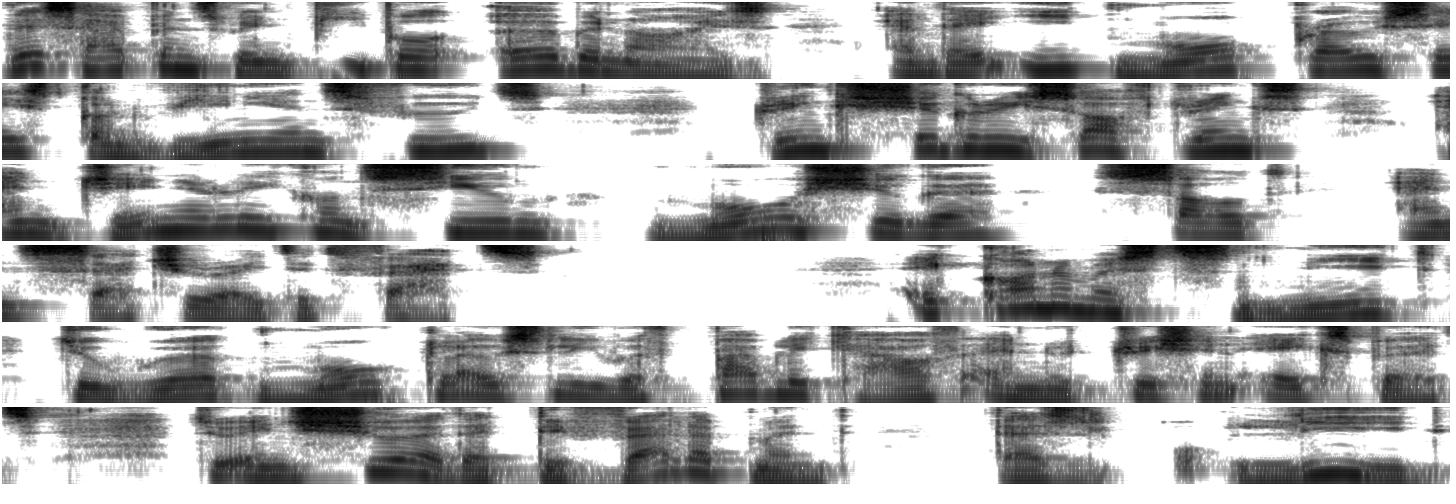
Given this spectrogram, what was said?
This happens when people urbanize and they eat more processed convenience foods, drink sugary soft drinks, and generally consume more sugar, salt, and saturated fats. Economists need to work more closely with public health and nutrition experts to ensure that development does lead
